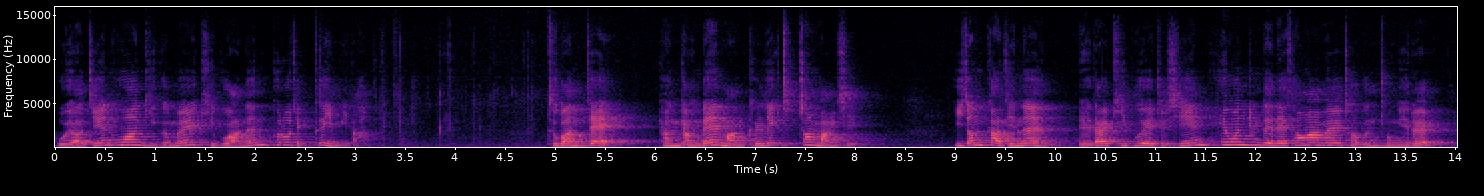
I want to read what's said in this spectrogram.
모여진 후원 기금을 기부하는 프로젝트입니다. 두 번째, 변경된 만클릭 추천 방식. 이전까지는 매달 기부해주신 회원님들의 성함을 적은 종이를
